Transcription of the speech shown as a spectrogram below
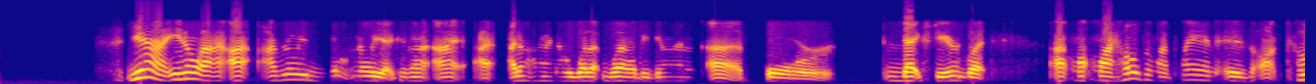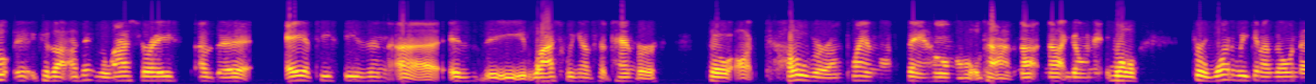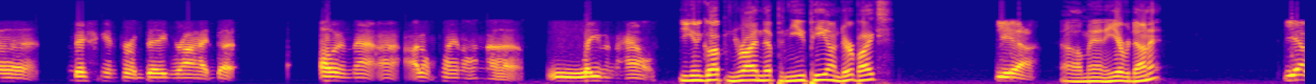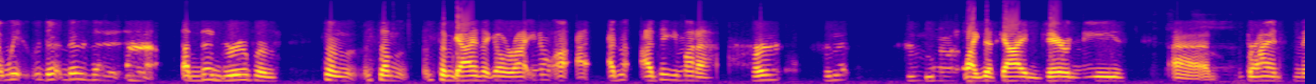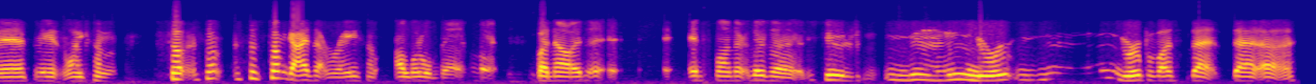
Yeah, you know, I I, I really don't know yet because I, I I I don't really know what I- what I'll be doing uh for next year, but. Uh, my, my hope and my plan is October because I, I think the last race of the AFT season uh, is the last week of September. So October, I'm planning on staying home the whole time, not not going. In, well, for one weekend, I'm going to Michigan for a big ride, but other than that, I, I don't plan on uh, leaving the house. You going to go up and riding up in the UP on dirt bikes? Yeah, Oh man, have you ever done it? Yeah. We there, there's a uh, a big group of some some some guys that go right. You know, I I, I think you might have heard, like this guy Jared Mees, uh, Bryan Smith, I mean, like some some some some, guys that race a, a little bit, but but no, it, it, it it's fun. There, there's a huge group group of us that that uh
